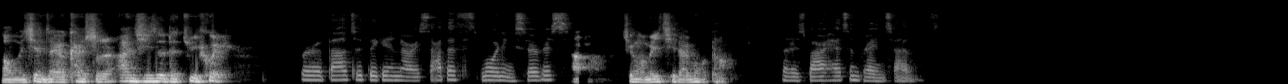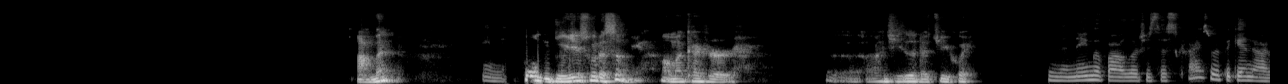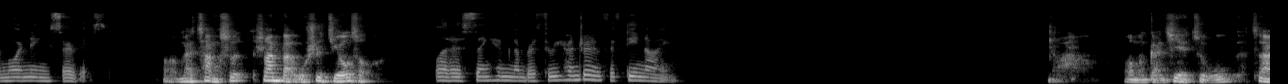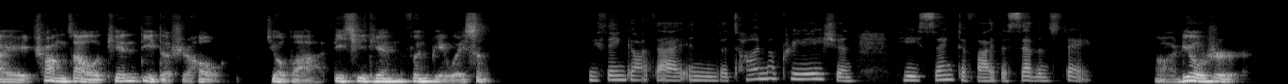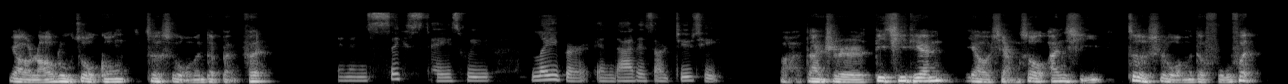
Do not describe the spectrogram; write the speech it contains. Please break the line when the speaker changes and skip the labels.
啊，我们现在要开始安息日的聚会
，We're about to begin our Sabbath morning service.
啊请我们一起来默祷。
Let us bow our heads and pray in silence.
阿门。奉主耶稣的圣名，我们开始呃安息日的聚会。
In the name of our Lord Jesus Christ, we begin our morning service.
啊我们来唱诗三百五十九首。
Let us sing hymn number 359.
啊，我们感谢主，在创造天地的时候，就把第七天分别为圣。
We thank God that in the time of creation, He sanctified the seventh day.
啊，六日要劳碌做工，这是我们的本分。
And in six days, we labor, and that is our duty.
啊，但是第七天要享受安息，这是我们的福分。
